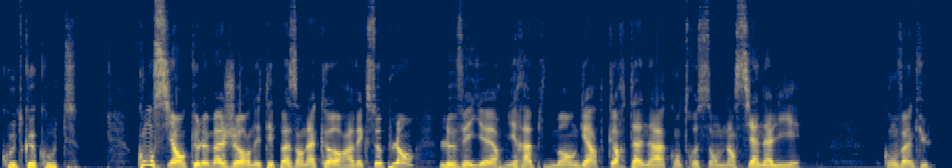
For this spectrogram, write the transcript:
coûte que coûte. Conscient que le Major n'était pas en accord avec ce plan, le veilleur mit rapidement en garde Cortana contre son ancien allié. Convaincu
